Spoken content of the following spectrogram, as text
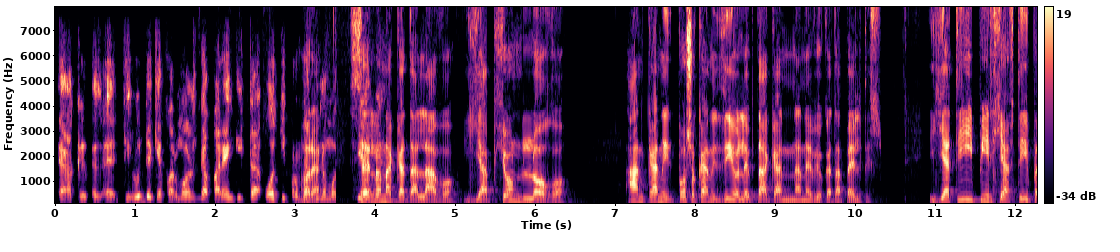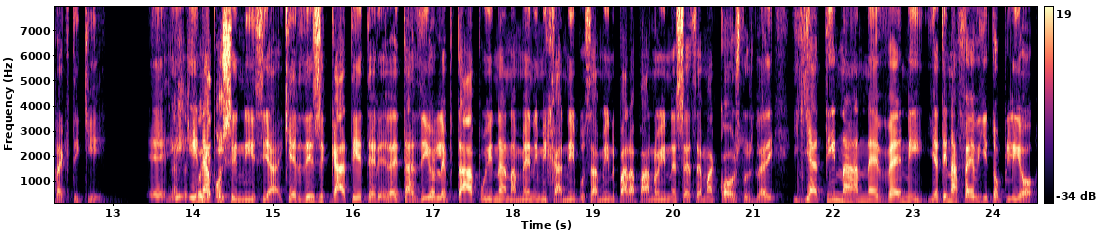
ε, ε, τηρούνται και εφαρμόζονται απαρέγκλητα ό,τι προβλέπει νομοθεσία. Θέλω να καταλάβω για ποιον λόγο, αν κάνει, πόσο κάνει δύο λεπτά κάνει να ανέβει ο καταπέλτης; Γιατί υπήρχε αυτή η πρακτική; ε, είναι από συνήθεια, κερδίζει κάτι η εταιρεία. Δηλαδή τα δύο λεπτά που είναι αναμένη η μηχανή που θα μείνει παραπάνω είναι σε θέμα κόστους. Δηλαδή γιατί να ανεβαίνει, γιατί να φεύγει το πλοίο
